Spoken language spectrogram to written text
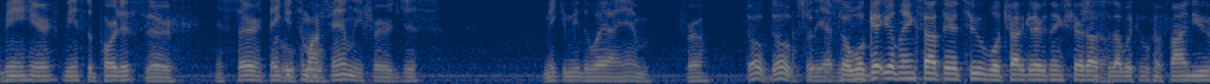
being here, being supportive. Yes, sir. Yes, sir. Thank you Cool, to my family for just making me the way I am, real. Dope, dope. So, so we'll get your links out there too. We'll try to get everything shared out so that way people can find you.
